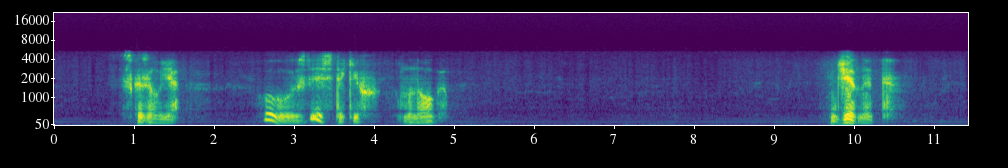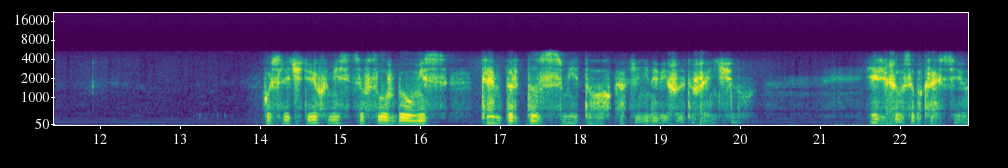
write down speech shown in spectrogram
— сказал я. «О, здесь таких много». Дженнет. После четырех месяцев службы у мисс Темпертон Смит, о, как я ненавижу эту женщину. Я решилась обокрасть ее.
